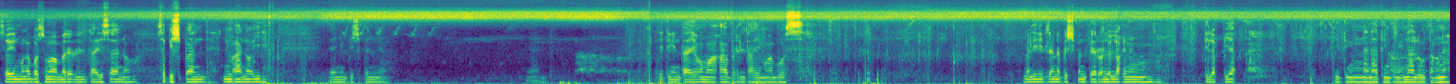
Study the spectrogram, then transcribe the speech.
So yun mga boss, mamamaril tayo sa ano, sa fish pond ni Manoy. Yan yung fish pond niya. Yan. Titingin tayo kung makakabaril tayo mga boss. Maliit lang na fish pond pero ang lalaki ng tilapia. Titingnan na natin kung hinalutang na.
